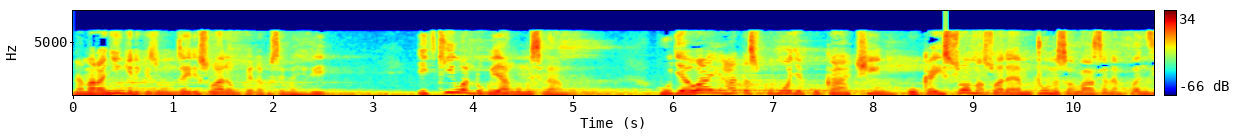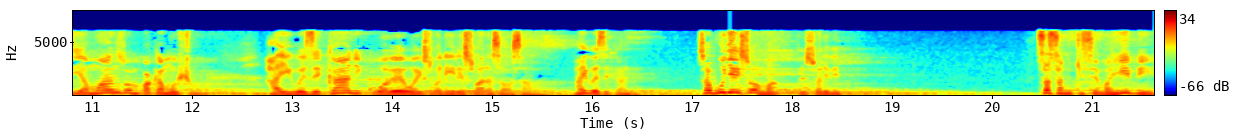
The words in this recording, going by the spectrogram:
Na mara nyingi nikizungumza ile swala hupenda kusema hivi ikiwa ndugu yangu Muislamu hujawahi hata siku moja kukaa chini ukaisoma swala ya mtume sallallahu alaihi wasallam kuanzia mwanzo mpaka mwisho haiwezekani kuwa wewe waiswali ile swala sawa sawa haiwezekani sababu hujaisoma utaswali vipi sasa nikisema hivi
